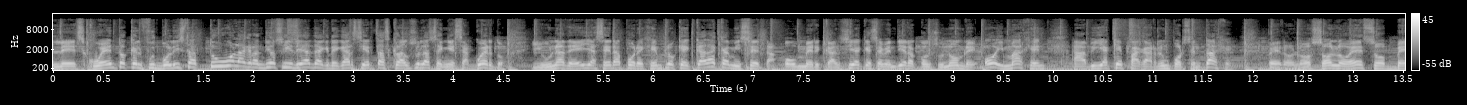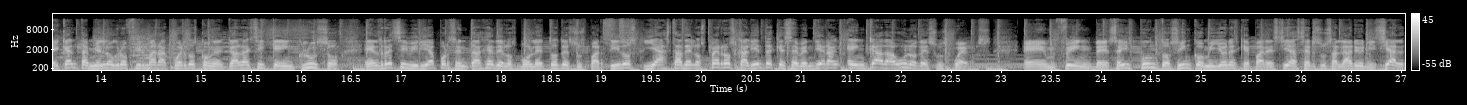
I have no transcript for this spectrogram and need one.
Les cuento que el futbolista tuvo la grandiosa idea de agregar ciertas cláusulas en ese acuerdo, y una de ellas era, por ejemplo, que cada camiseta o mercancía que se vendiera con su nombre o imagen había que pagarle un porcentaje. Pero no solo eso, Beckham también logró firmar acuerdos con el Galaxy que incluso él recibiría porcentaje de los boletos de sus partidos y hasta de los perros calientes que se vendieran en cada uno de sus juegos. En fin, de 6.5 millones que parecía ser su salario inicial,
